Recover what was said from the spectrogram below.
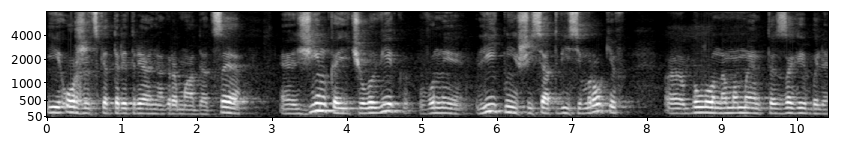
і Оржицька територіальна громада. Це е, жінка і чоловік, вони літні, 68 років е, було на момент загибелі.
